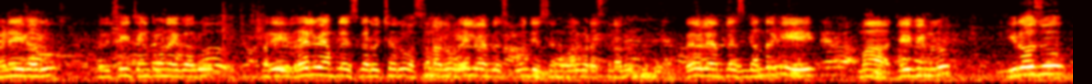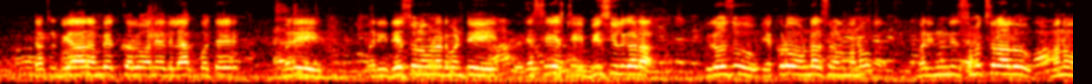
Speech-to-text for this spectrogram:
వినయ్ గారు మరి సి చంద్రమణయ్య గారు మరి రైల్వే ఎంప్లాయీస్ గారు వచ్చారు వస్తున్నారు. రైల్వే ఎంప్లాయీస్ ఫోన్ చేశాను వాళ్ళు కూడా వస్తున్నారు. రైల్వే ఎంప్లాయీస్కి అందరికీ మా జై భీములు. ఈరోజు డాక్టర్ బిఆర్ అంబేద్కర్ అనేది లేకపోతే మరి మరి దేశంలో ఉన్నటువంటి ఎస్సీ ఎస్టీ బీసీలు కూడా ఈరోజు ఎక్కడో ఉండాల్సిన మనం. మరి ఇన్ని సంవత్సరాలు మనం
